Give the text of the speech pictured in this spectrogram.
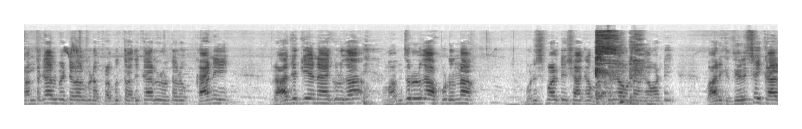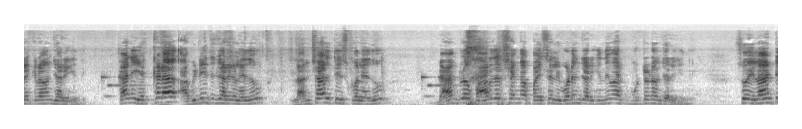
సంతకాలు పెట్టే వాళ్ళు కూడా ప్రభుత్వ అధికారులు ఉంటారు. కానీ రాజకీయ నాయకులుగా మంత్రులుగా అప్పుడున్న మున్సిపాలిటీ శాఖ మంత్రిగా ఉన్నారు కాబట్టి వారికి తెలిసే కార్యక్రమం జరిగింది. కానీ ఎక్కడ అవినీతి జరగలేదు లంచాలు తీసుకోలేదు బ్యాంకులో పారదర్శకంగా పైసలు ఇవ్వడం జరిగింది వారికి ముట్టడం జరిగింది. సో ఇలాంటి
